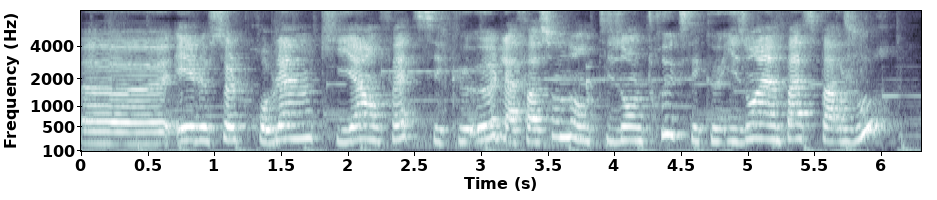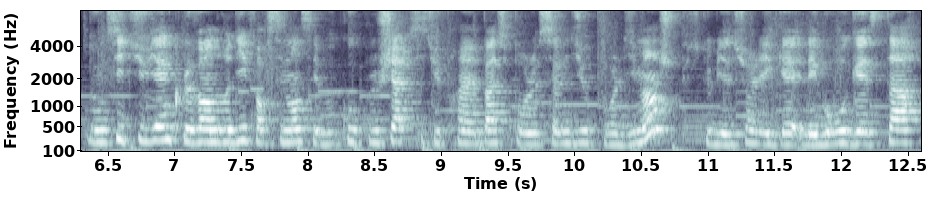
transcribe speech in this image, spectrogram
Euh, et le seul problème qu'il y a en fait, c'est que eux, la façon dont ils ont le truc, c'est qu'ils ont un pass par jour. Donc si tu viens que le vendredi, forcément c'est beaucoup plus cher que si tu prends un pass pour le samedi ou pour le dimanche, puisque bien sûr les, gros guest stars,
